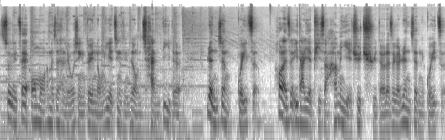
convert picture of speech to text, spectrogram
所以在欧盟，他们是很流行对农业进行这种产地的认证规则。后来这个意大利的披萨，他们也去取得了这个认证的规则，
